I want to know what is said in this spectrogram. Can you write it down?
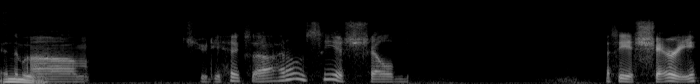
in the movie. Um, Judy Hicks. Uh, I don't see a Shelby. I see a Sherry.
